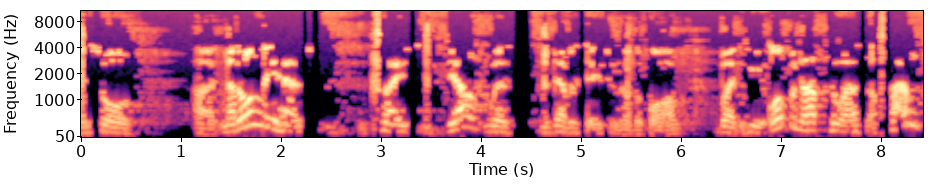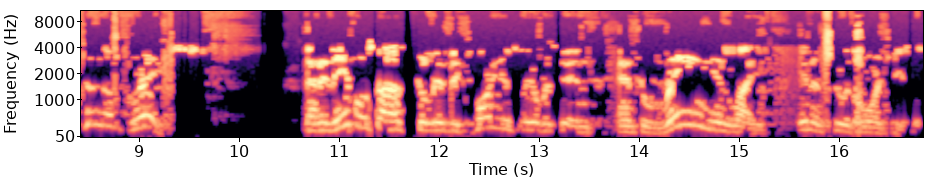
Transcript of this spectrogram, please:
and so uh, not only has Christ dealt with the devastation of the fall, but he opened up to us a fountain of grace that enables us to live victoriously over sin and to reign in life in and through the Lord Jesus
